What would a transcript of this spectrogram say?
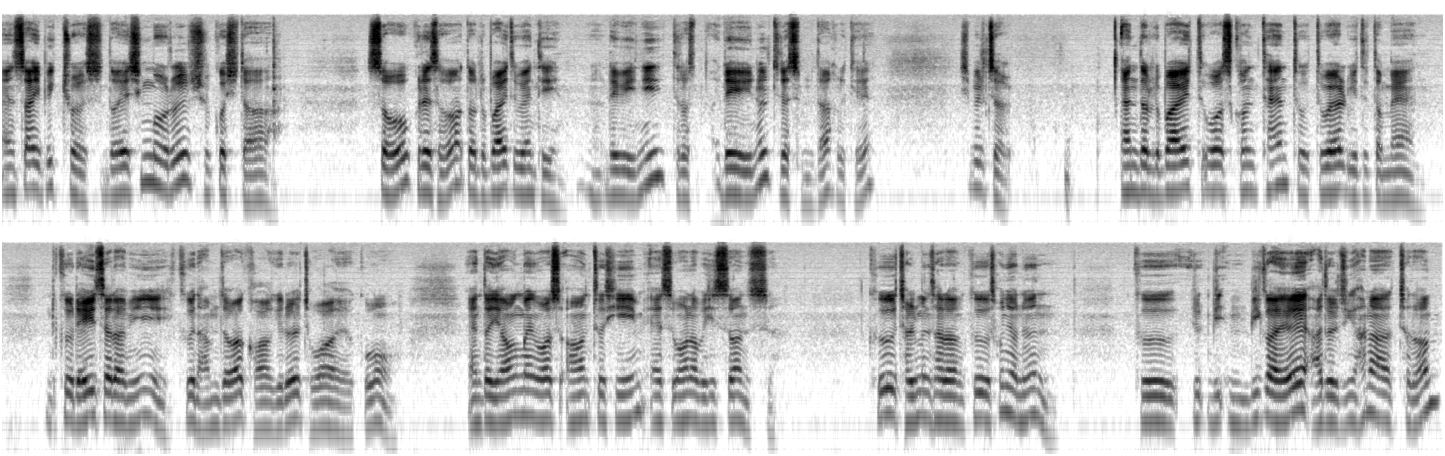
and thy victuals 너의 식물을 줄 것이다. So 그래서 the Levite went in 레위인이 들었 레위인을 드렸습니다. 그렇게 11절 And the Levite was content to dwell with the man. 그 레위 사람이 그 남자와 거하기를 좋아하였고 And the young man was unto him as one of his sons. 그 젊은 사람, 그 소녀는 그 미, 미가의 아들 중에 하나처럼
